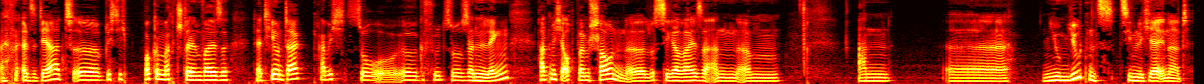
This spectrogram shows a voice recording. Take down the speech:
Also der hat äh, richtig Bock gemacht stellenweise. Der hat hier und da, habe ich so äh, gefühlt, so seine Längen. Hat mich auch beim Schauen äh, lustigerweise an, ähm, an äh, New Mutants ziemlich erinnert.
